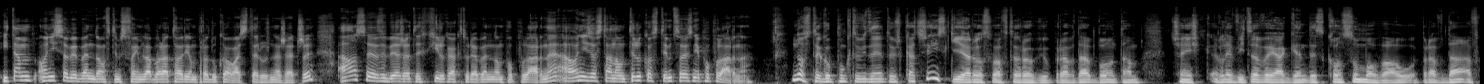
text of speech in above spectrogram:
i tam oni sobie będą w tym swoim laboratorium produkować te różne rzeczy, a on sobie wybierze tych kilka, które będą popularne, a oni zostaną tylko z tym, co jest niepopularne. No z tego punktu widzenia to już Kaczyński Jarosław to robił, prawda? Bo on tam część lewicowej agendy skonsumował, prawda? A w,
